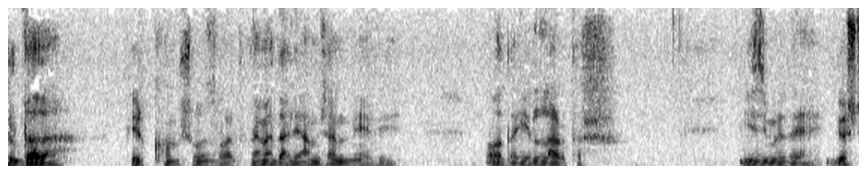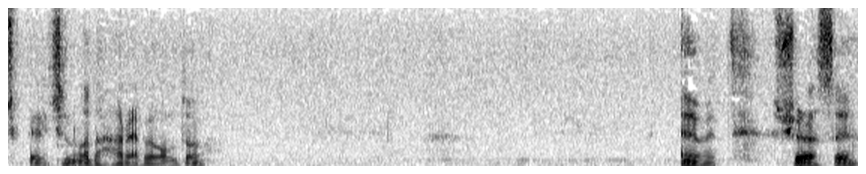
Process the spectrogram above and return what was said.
Şurada da bir komşumuz vardı. Mehmet Ali amcanın evi. O da yıllardır İzmir'de göçtükleri için o da harabe oldu. Evet, şurası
